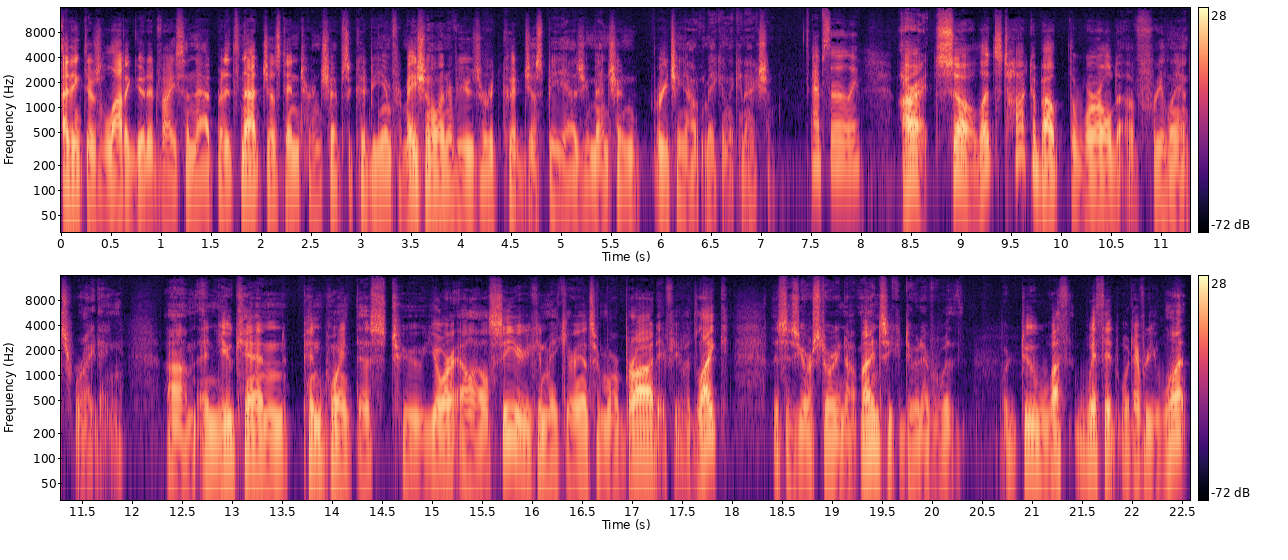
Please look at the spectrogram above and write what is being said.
I think there's a lot of good advice in that, but it's not just internships. It could be informational interviews or it could just be as you mentioned, reaching out and making the connection. Absolutely. All right, so let's talk about the world of freelance writing. Um, and you can pinpoint this to your LLC, or you can make your answer more broad if you would like. This is your story, not mine, so you can do whatever with do with, with it whatever you want.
